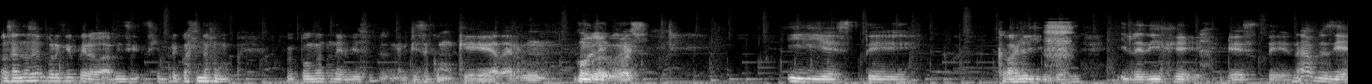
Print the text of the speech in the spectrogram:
O sea, no sé por qué, pero a mí siempre cuando me pongo nervioso, pues me empieza como que a dar un. Cólicos. Y este. cólicos. Y le dije, este, no, pues ya,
